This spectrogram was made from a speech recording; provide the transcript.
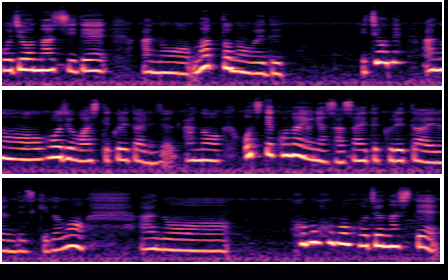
補助なしであのマットの上で一応ねあの補助はしてくれてはいるんですよ。あの落ちてこないようには支えてくれてはいるんですけどもあのほぼほぼ補助なしで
